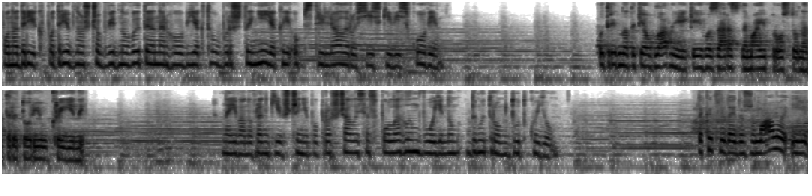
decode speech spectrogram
Понад рік потрібно, щоб відновити енергооб'єкт у бурштині, який обстріляли російські військові. Потрібно таке обладнання, яке його зараз немає просто на території України. На Івано-Франківщині попрощалися з полеглим воїном Дмитром Дудкою. Таких людей дуже мало, і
